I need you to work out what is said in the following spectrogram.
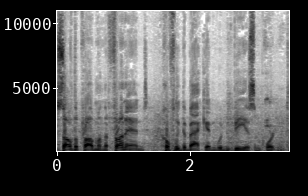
solve the problem on the front end. Hopefully, the back end wouldn't be as important.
